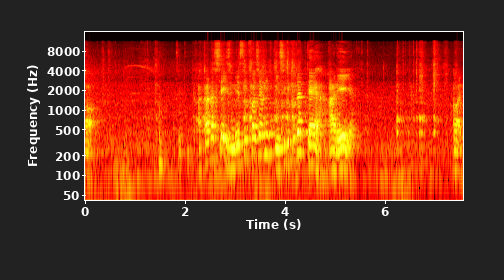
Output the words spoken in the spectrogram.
Ó. A cada seis meses tem que fazer a limpeza. Isso aqui tudo é terra, areia. Olha.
